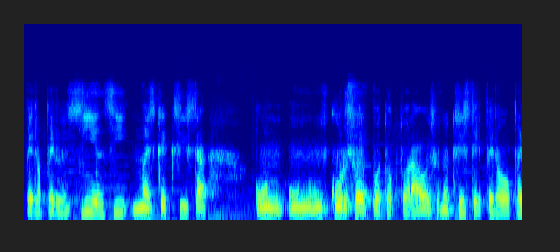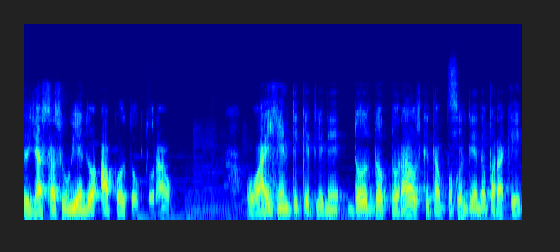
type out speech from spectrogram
pero, pero en sí, en sí, no es que exista un, un, curso de postdoctorado, eso no existe, pero, pero ya está subiendo a postdoctorado. O hay gente que tiene dos doctorados, que tampoco entiendo para qué,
